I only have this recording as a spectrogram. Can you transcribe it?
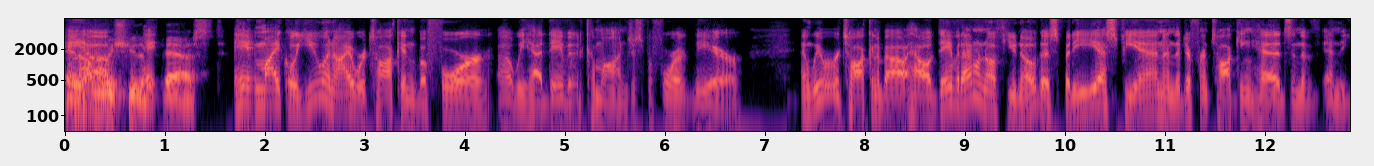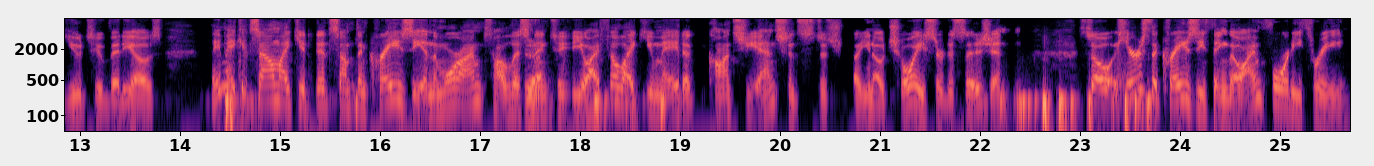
And Hey, I uh, wish you the hey- best. Hey, Michael, you and I were talking before uh, we had David come on, just before the air. And we were talking about how, David, I don't know if you know this, but ESPN and the different talking heads and the, and the YouTube videos, they make it sound like you did something crazy. And the more I'm ta- listening to you, I feel like you made a conscientious you know, choice or decision. So here's the crazy thing, though. I'm 43.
